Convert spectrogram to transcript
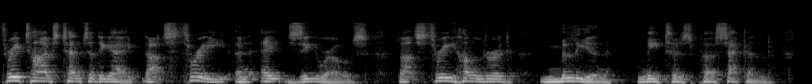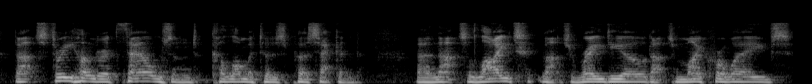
3 times 10 to the 8, that's 3 and 8 zeros. That's 300 million meters per second. That's 300,000 kilometers per second and that's light, that's radio, that's microwaves.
